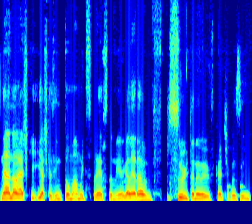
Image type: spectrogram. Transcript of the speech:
Não, não, acho que, acho que assim, tomar muito expresso também, a galera surta, né? Vai ficar tipo assim.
